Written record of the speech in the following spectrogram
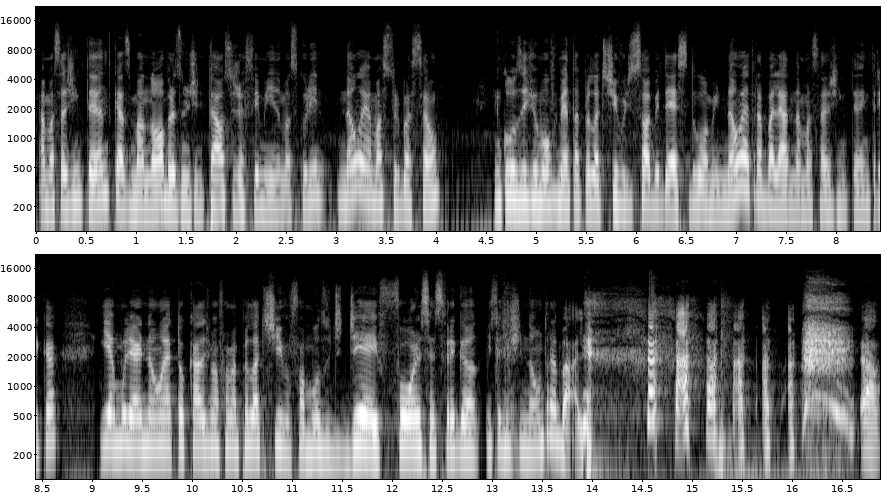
a massagem tântrica, as manobras no genital, seja feminino ou masculino, não é masturbação. Inclusive, o movimento apelativo de sobe e desce do homem não é trabalhado na massagem tântrica. E a mulher não é tocada de uma forma apelativa, o famoso DJ, força, esfregando. Isso a gente não trabalha. Ah,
